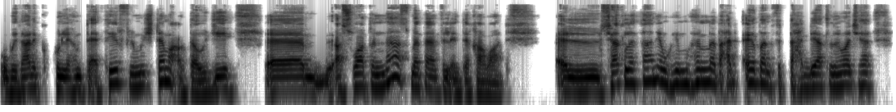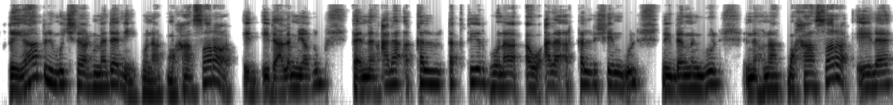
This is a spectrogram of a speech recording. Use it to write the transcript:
وبذلك يكون لهم تأثير في المجتمع وتوجيه أصوات الناس مثلا في الانتخابات. الشغلة الثانية وهي مهمة بعد أيضا في التحديات اللي نواجهها غياب المجتمع المدني، هناك محاصره إذا لم يغب فإن على أقل تقدير هنا أو على أقل شيء نقول نقدر نقول إن هناك محاصرة إلى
